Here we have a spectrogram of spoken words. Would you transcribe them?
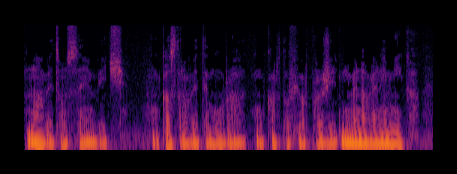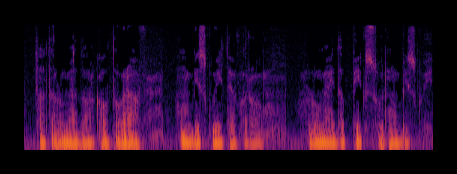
n-aveți un sandwich, un castravete murat, un cartofior prăjit, nimeni n-avea nimică. Toată lumea doar cu autografe. Un biscuite, vă rog. Lumea îi dă pixuri, nu biscuit.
